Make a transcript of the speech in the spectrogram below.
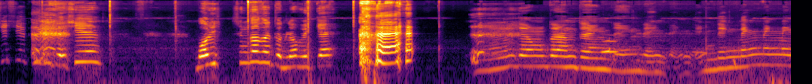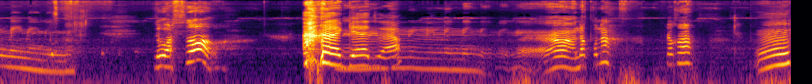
CCTV 대신 머리 생각을 돌려볼게. 너 왔어? 걔네줘요? 안 왔구나. 잠깐. 응.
